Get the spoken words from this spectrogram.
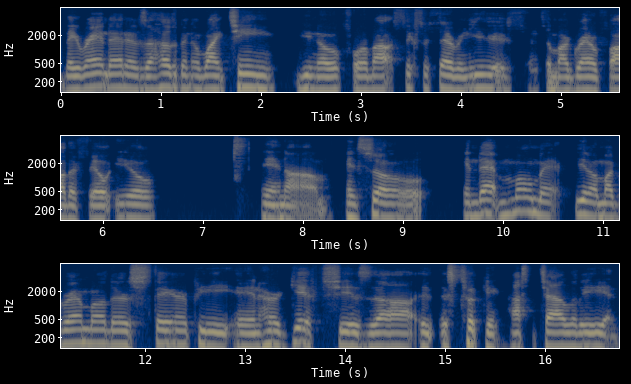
they ran that as a husband and wife team, you know, for about six or seven years until my grandfather fell ill. And um, and so in that moment, you know, my grandmother's therapy and her gift is uh is cooking, hospitality, and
